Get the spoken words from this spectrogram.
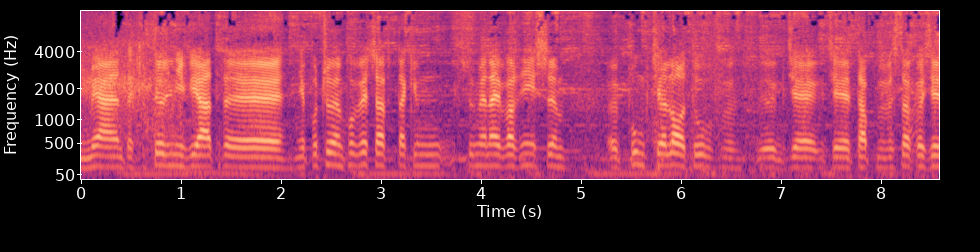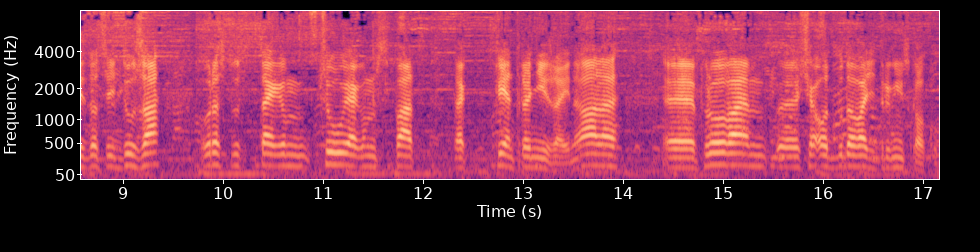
miałem taki tylny wiatr, e, nie poczułem powietrza w takim w sumie najważniejszym e, punkcie lotu, gdzie, gdzie ta wysokość jest dosyć duża. Po prostu tak jakbym czuł, jakbym spadł tak piętro niżej. No ale próbowałem e, się odbudować w drugim skoku.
